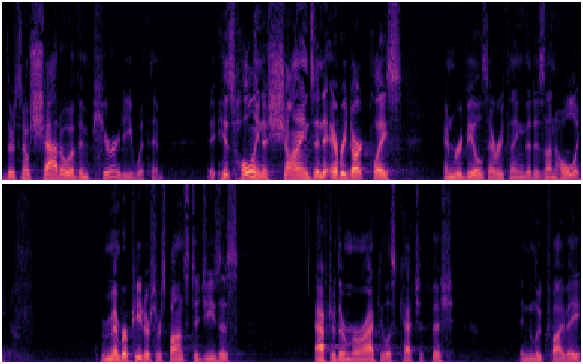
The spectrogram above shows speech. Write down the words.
There's no shadow of impurity with him. His holiness shines into every dark place and reveals everything that is unholy. Remember Peter's response to Jesus after their miraculous catch of fish in Luke 5 8? It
